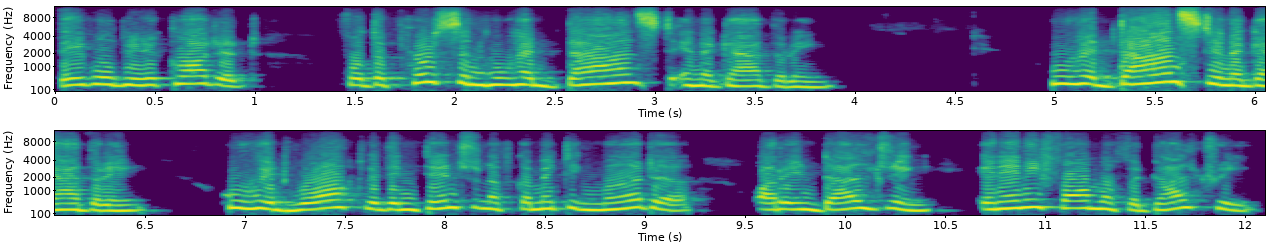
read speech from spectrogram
they will be recorded for the person who had danced in a gathering, who had danced in a gathering, who had walked with intention of committing murder or indulging in any form of adultery.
